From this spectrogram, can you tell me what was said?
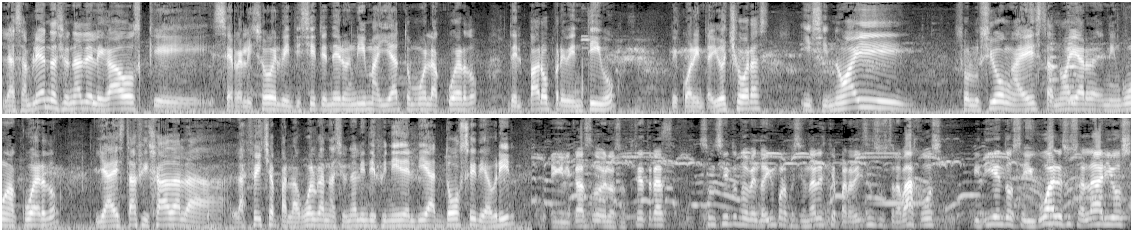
la, Asamblea Nacional de Delegados que se realizó el 27 de enero en Lima ya tomó el acuerdo del paro preventivo de 48 horas y si no hay solución a esta, no hay ningún acuerdo, ya está fijada la, la fecha para la huelga nacional indefinida el día 12 de abril. En el caso de los obstetras, son 191 profesionales que paralizan sus trabajos pidiéndose iguales sus salarios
